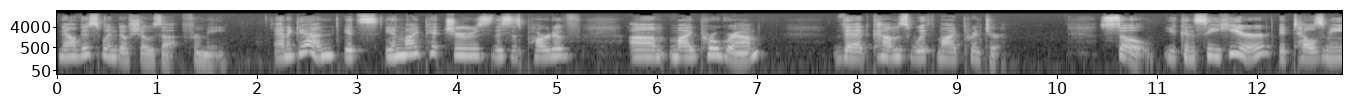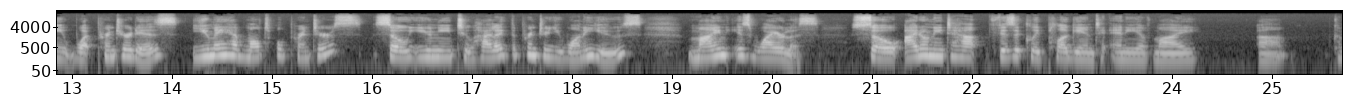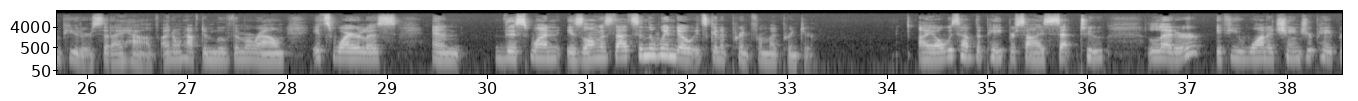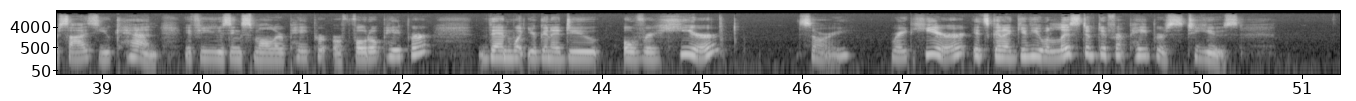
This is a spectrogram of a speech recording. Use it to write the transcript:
Now this window shows up for me. And again, it's in my pictures. This is part of um, my program that comes with my printer. So you can see here, it tells me what printer it is. You may have multiple printers, so you need to highlight the printer you want to use. Mine is wireless, so I don't need to physically plug into any of my um, computers that I have. I don't have to move them around. It's wireless, and this one, as long as that's in the window, it's going to print from my printer. I always have the paper size set to letter. If you want to change your paper size, you can. If you're using smaller paper or photo paper, then what you're going to do over here, sorry, right here, it's going to give you a list of different papers to use.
